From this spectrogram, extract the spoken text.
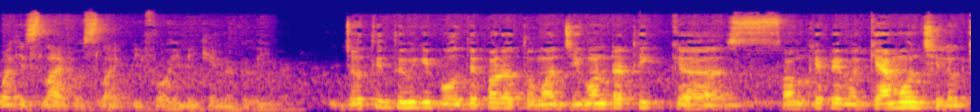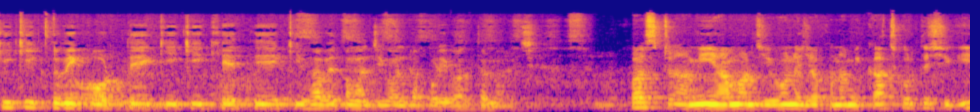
what his life was like before he became a believer? যতীন তুমি কি বলতে পারো তোমার জীবনটা ঠিক সংক্ষেপে মানে কেমন ছিল কি কি তুমি করতে কি কি খেতে কীভাবে তোমার জীবনটা পরিবর্তন হয়েছে ফার্স্ট আমি আমার জীবনে যখন আমি কাজ করতে শিখি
